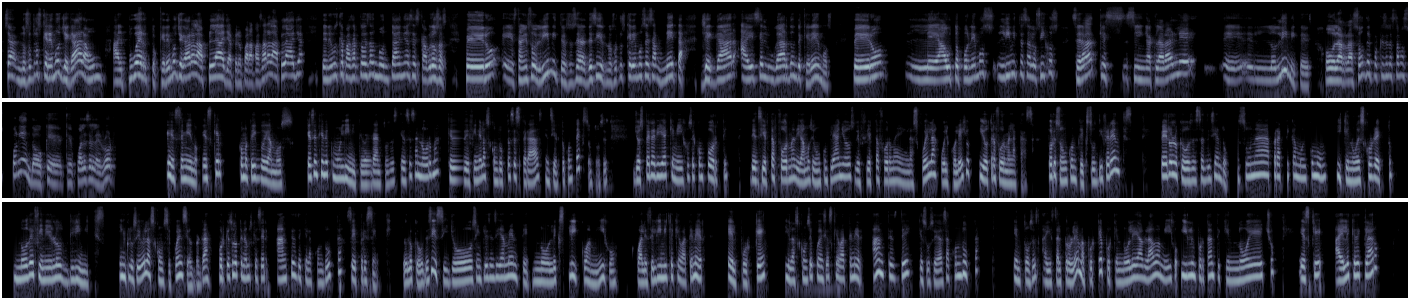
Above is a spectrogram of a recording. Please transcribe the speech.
o sea, nosotros queremos llegar a un, al puerto, queremos llegar a la playa, pero para pasar a la playa tenemos que pasar todas esas montañas escabrosas, pero eh, están esos límites, o sea, es decir, nosotros queremos esa meta, llegar a ese lugar donde queremos, pero le autoponemos límites a los hijos. ¿Será que sin aclararle eh, los límites o la razón del por qué se lo estamos poniendo o que, cuál es el error. Ese mismo, es que, como te digo, digamos, ¿qué se entiende como un límite, verdad? Entonces, es esa norma que define las conductas esperadas en cierto contexto. Entonces, yo esperaría que mi hijo se comporte de cierta forma, digamos, en un cumpleaños, de cierta forma en la escuela o el colegio y otra forma en la casa, porque son contextos diferentes. Pero lo que vos estás diciendo es una práctica muy común y que no es correcto no definir los límites, inclusive las consecuencias, ¿verdad? Porque eso lo tenemos que hacer antes de que la conducta se presente. Entonces, lo que vos decís, si yo simple y sencillamente no le explico a mi hijo cuál es el límite que va a tener, el por qué y las consecuencias que va a tener antes de que suceda esa conducta, entonces ahí está el problema. ¿Por qué? Porque no le he hablado a mi hijo y lo importante que no he hecho es que a él le quede claro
